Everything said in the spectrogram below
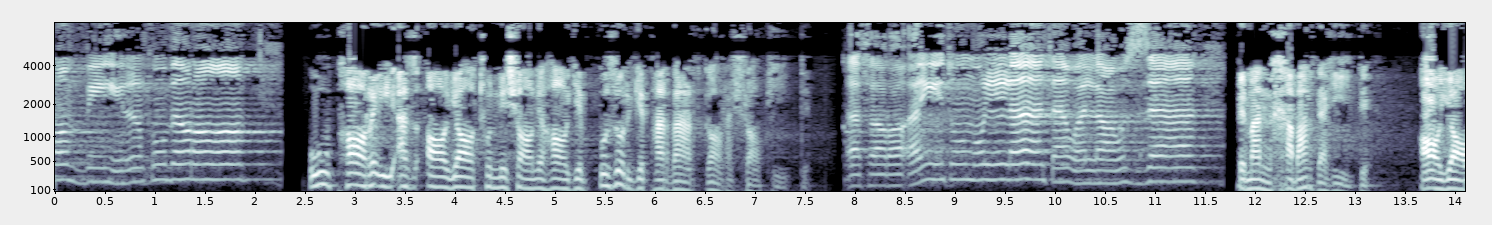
ربه الكبرى. او پاره ای از آیات و نشانه های بزرگ پروردگارش را دید. اللات والعزى؟ به من خبر دهید آیا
